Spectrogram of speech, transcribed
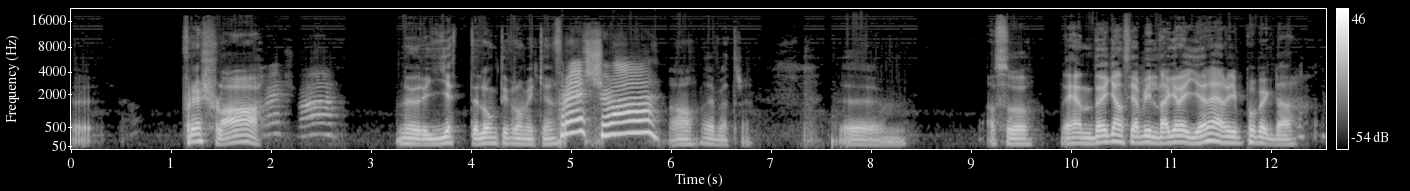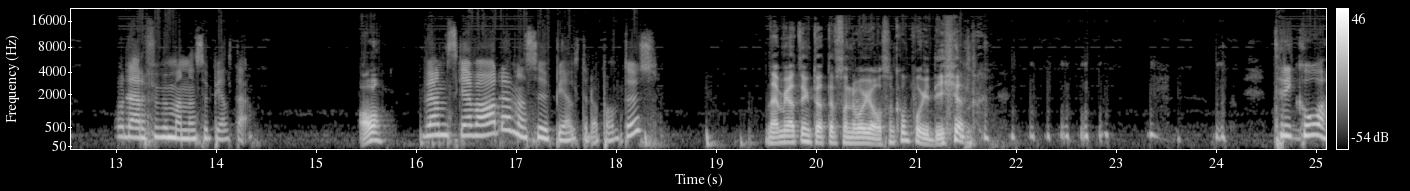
eh, Fräschla! Nu är det jättelångt ifrån micken. Fräschla! Ja, det är bättre. Um, alltså, det händer ganska vilda grejer här på Bygda. Och därför blir man en superhjälte. Ja. Vem ska vara denna superhjälte då Pontus? Nej men jag tänkte att eftersom det var jag som kom på idén. Trikå.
